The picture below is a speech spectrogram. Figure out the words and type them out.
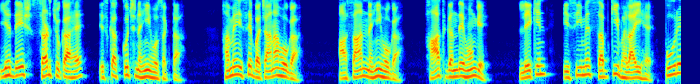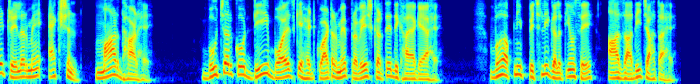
यह देश सड़ चुका है, इसका कुछ नहीं हो सकता। हमें इसे बचाना होगा। आसान नहीं होगा। हाथ गंदे होंगे। लेकिन इसी में सबकी भलाई है। पूरे ट्रेलर में एक्शन मार धाड़ है। बूचर को डी बॉयज़ के हेडक्वार्टर में प्रवेश करते दिखाया गया है। वह अपनी पिछली गलतियों से आज़ादी चाहता है।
